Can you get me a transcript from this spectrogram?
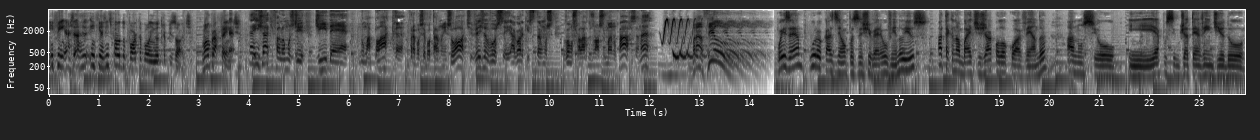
enfim, a, a- enfim, a gente falou do Portable em outro episódio. Vamos pra frente. É, e já que falamos de, de IDE numa placa para você botar no slot, veja você, agora que estamos, vamos falar dos nossos mano parça, né? Pois é, por ocasião que vocês estiverem ouvindo isso, a Tecnobyte já colocou à venda, anunciou e é possível que já tenha vendido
